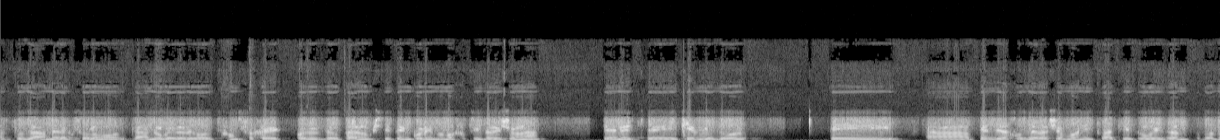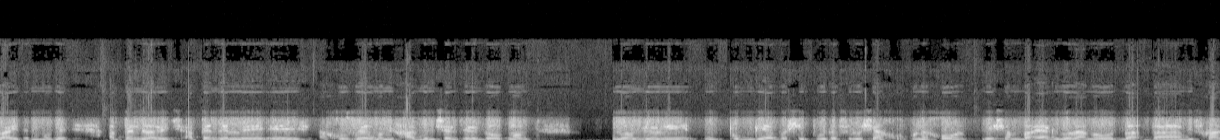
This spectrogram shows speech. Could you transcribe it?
אז תודה, המלך סולומון. תענוג גדול לראות אותך משחק. עוד יותר תענוג שתיתן גולים במחצית הראשונה. באמת אה, כיף גדול. אה, הפנדל החוזר השבוע, אני התרעתי את אורי זן בבית, אני מודה. הפנדל, הפנדל אה, אה, החוזר במשחק בין צ'לסי לדורטמונד הוא לא הגיוני, הוא פוגע בשיפוט אפילו שהחוק הוא נכון. יש שם בעיה גדולה מאוד במשחק.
